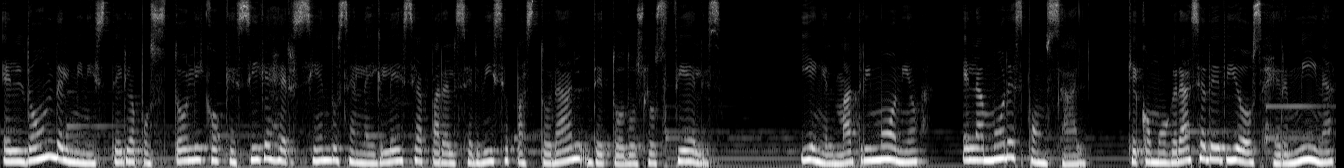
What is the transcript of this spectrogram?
el don del ministerio apostólico que sigue ejerciéndose en la iglesia para el servicio pastoral de todos los fieles. Y en el matrimonio, el amor esponsal, que como gracia de Dios germina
